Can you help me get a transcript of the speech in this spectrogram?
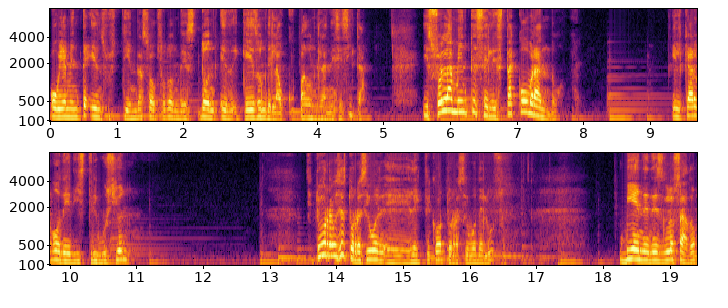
obviamente en sus tiendas OXO, donde es, donde, que es donde la ocupa, donde la necesita. Y solamente se le está cobrando el cargo de distribución. Si tú revisas tu recibo eh, eléctrico, tu recibo de luz, viene desglosado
